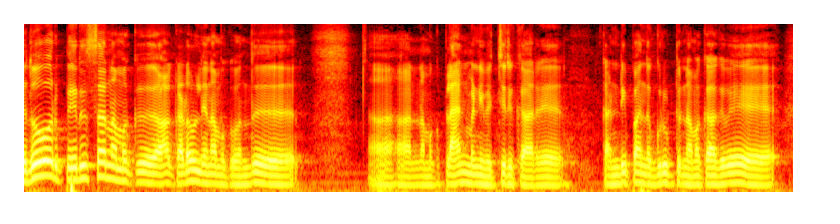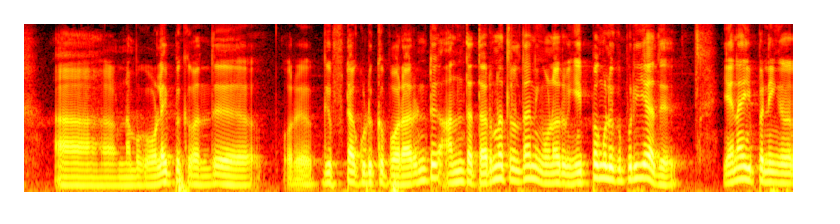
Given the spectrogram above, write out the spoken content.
ஏதோ ஒரு பெருசாக நமக்கு கடவுள் நமக்கு வந்து நமக்கு பிளான் பண்ணி வச்சுருக்காரு. கண்டிப்பாக இந்த குரூப் டூ நமக்காகவே நமக்கு உழைப்புக்கு வந்து ஒரு கிஃப்டாக கொடுக்க போகிறாருன்ட்டு அந்த தருணத்தில் தான் நீங்கள் உணர்வீங்க. இப்போ உங்களுக்கு புரியாது. ஏன்னா இப்போ நீங்கள்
